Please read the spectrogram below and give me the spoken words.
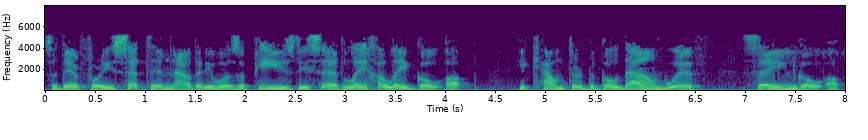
So therefore, he said to him, now that he was appeased, he said, "Lech alei, go up." He countered the go down with saying, "Go up."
